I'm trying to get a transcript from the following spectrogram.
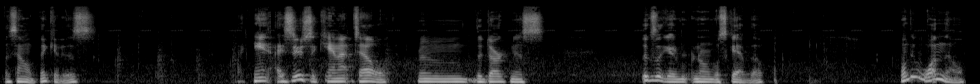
At least I don't think it is. I can't I seriously cannot tell from the darkness. Looks like a normal scav though. Only one though.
